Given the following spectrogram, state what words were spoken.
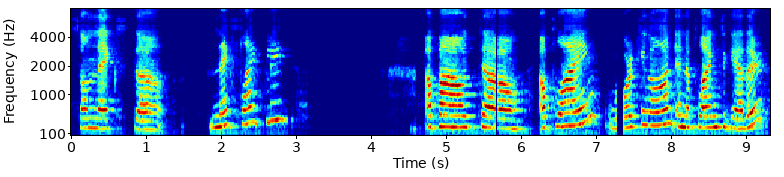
some next uh, next slide please. About uh, applying working on and applying together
